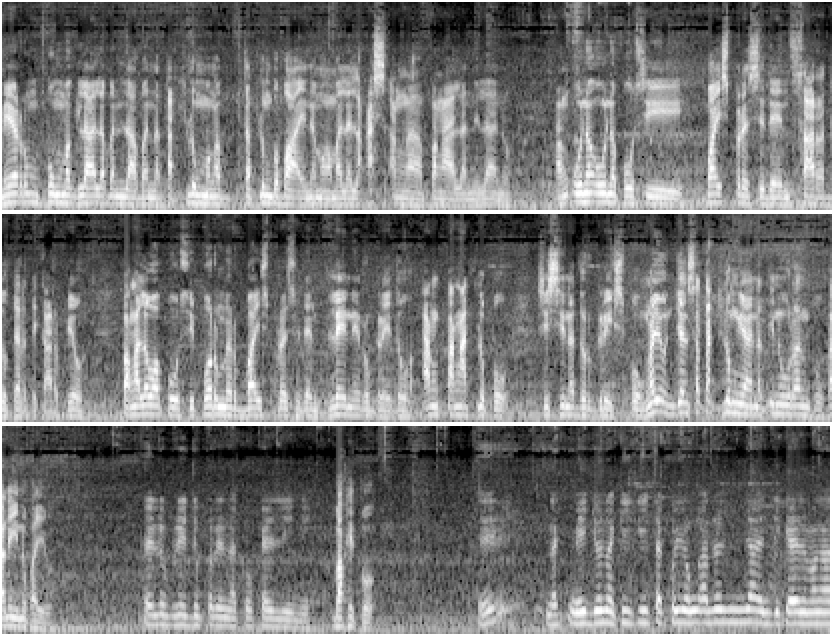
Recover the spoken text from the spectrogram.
Meron pong maglalaban-laban na tatlong mga tatlong babae na mga malalakas ang ah, pangalan nila, no? Ang una-una po si Vice President Sara Duterte Carpio. Pangalawa po si former Vice President Lene Robredo. Ang pangatlo po si Senador Grace po. Ngayon, diyan sa tatlong yan na tinuran ko, kanino kayo? Kay Lubredo pa rin ako kay Lini. Bakit po? Eh, medyo nakikita ko yung ano niya, hindi kaya ng mga,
